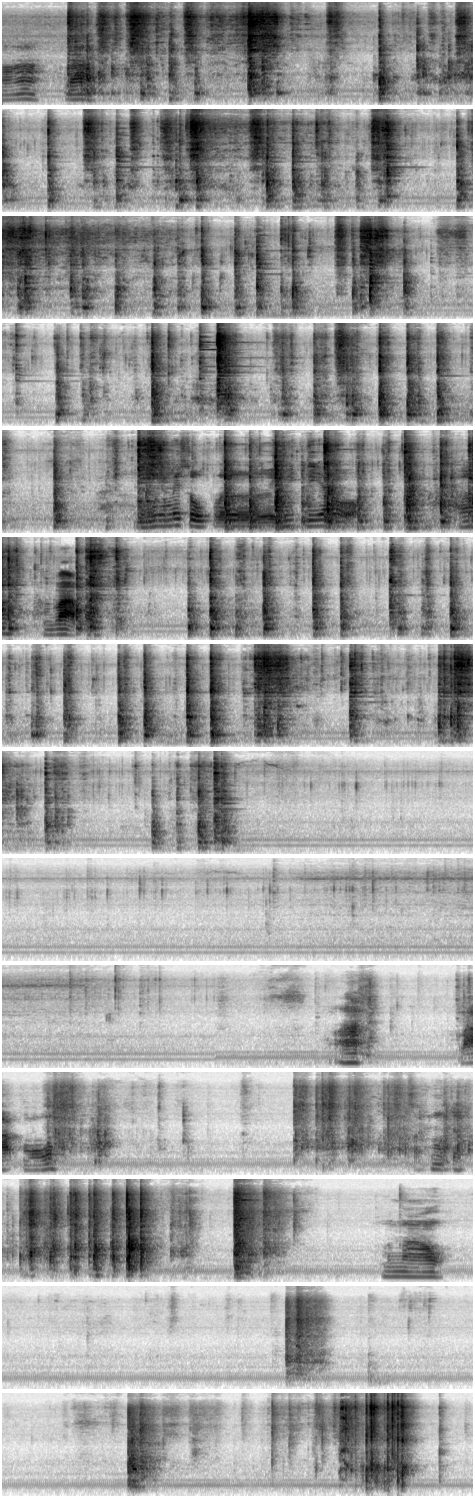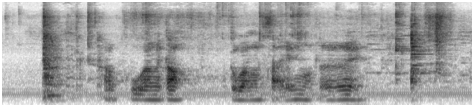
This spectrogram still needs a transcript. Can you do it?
มาลาบยังไม่สุกเลยนิดเดียว อะทำลาบไป ลาบหมูใส่หมดเลยมะนาวข้าวคั่วไม่ต้องตวงใส่หมดเลย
